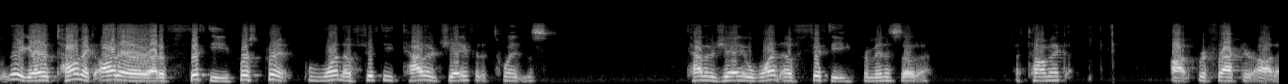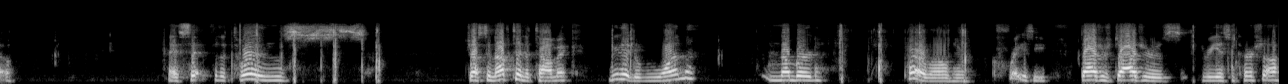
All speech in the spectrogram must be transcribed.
There you go. Atomic Auto out of 50. First print. 1 of 50. Tyler Jay for the Twins. Tyler Jay. 1 of 50 for Minnesota. Atomic Refractor Auto. Nice hit for the Twins. Justin Upton Atomic. We did one numbered parallel in here. Crazy. Dodgers, Dodgers, Urias and Kershaw.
